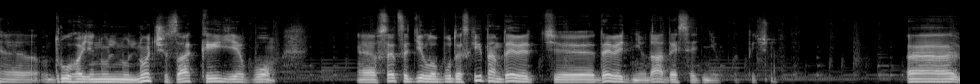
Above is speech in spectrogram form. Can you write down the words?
е, 2.00 ночі за Києвом. Е, Все це діло буде скільки там 9, е, 9 днів, да? 10 днів практично. Е,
